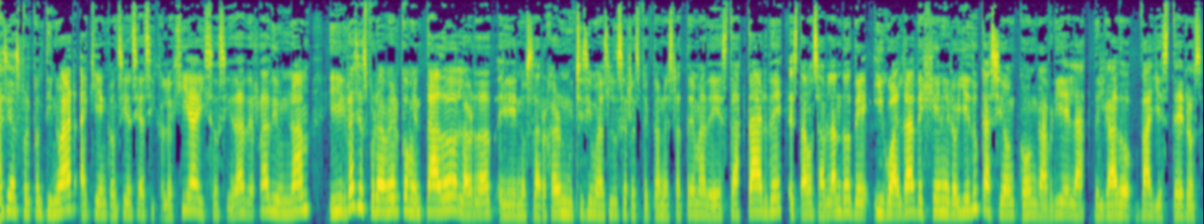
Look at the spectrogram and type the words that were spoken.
Gracias por continuar aquí en Conciencia, Psicología y Sociedad de Radio UNAM y gracias por haber comentado. La verdad, eh, nos arrojaron muchísimas luces respecto a nuestro tema de esta tarde. Estamos hablando de igualdad de género y educación con Gabriela Delgado Ballesteros.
